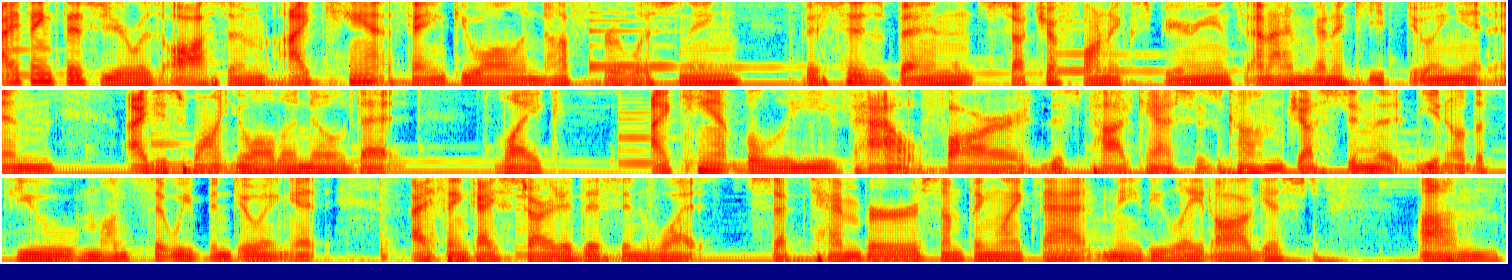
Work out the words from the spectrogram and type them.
I think this year was awesome. I can't thank you all enough for listening. This has been such a fun experience, and I'm going to keep doing it. And I just want you all to know that, like, I can't believe how far this podcast has come just in the, you know, the few months that we've been doing it. I think I started this in what, September or something like that, maybe late August. Um,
